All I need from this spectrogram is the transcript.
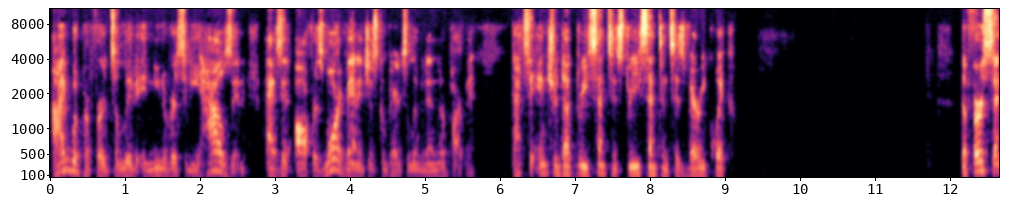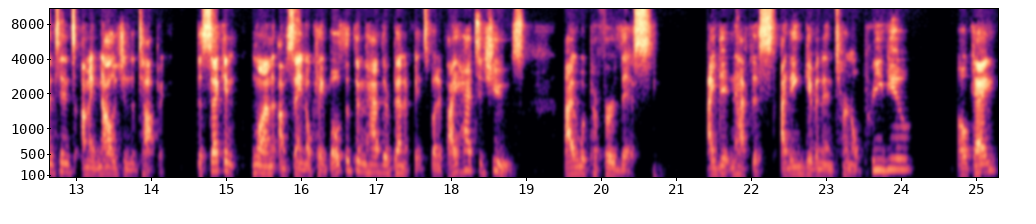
I would prefer to live in university housing as it offers more advantages compared to living in an apartment. That's an introductory sentence, three sentences, very quick. The first sentence, I'm acknowledging the topic. The second one, I'm saying, okay, both of them have their benefits, but if I had to choose, I would prefer this. I didn't have to, I didn't give an internal preview. Okay.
